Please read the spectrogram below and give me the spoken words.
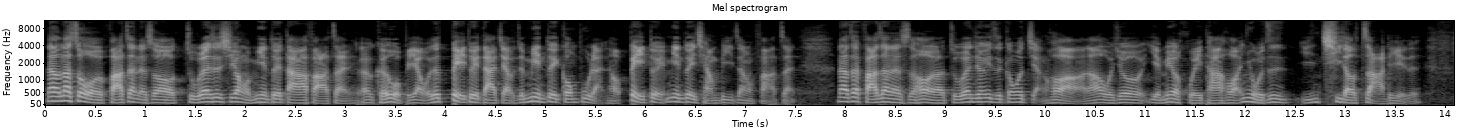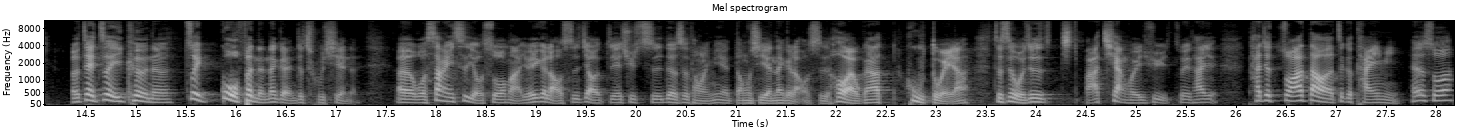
那那时候我罚站的时候，主任是希望我面对大家罚站，呃，可是我不要，我就背对大家，我就面对公布栏哈，背对面对墙壁这样罚站。那在罚站的时候呢，主任就一直跟我讲话，然后我就也没有回他话，因为我是已经气到炸裂了。而在这一刻呢，最过分的那个人就出现了。呃，我上一次有说嘛，有一个老师叫我直接去吃垃圾桶里面的东西的那个老师，后来我跟他互怼啦，这次我就把他呛回去，所以他他就抓到了这个 timing，他就说：“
